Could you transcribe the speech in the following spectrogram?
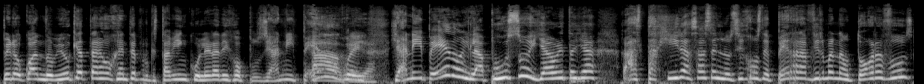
Pero cuando vio que atrajo gente porque está bien culera, dijo, pues ya ni pedo, Ah, güey. ya. ya. ni pedo. Y la puso y ya ahorita ya hasta giras hacen los hijos de perra, firman autógrafos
